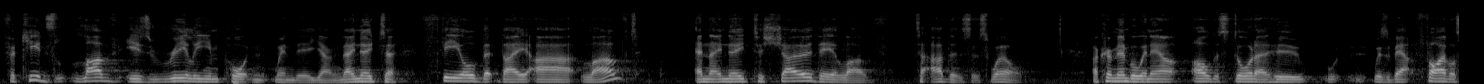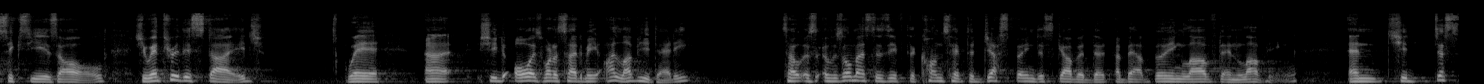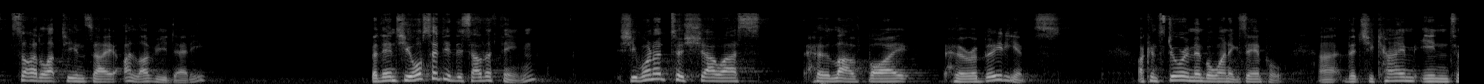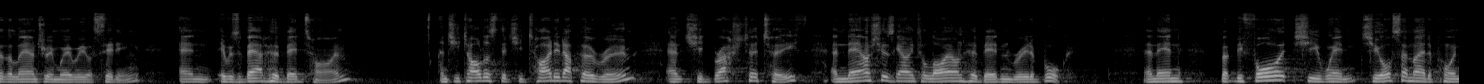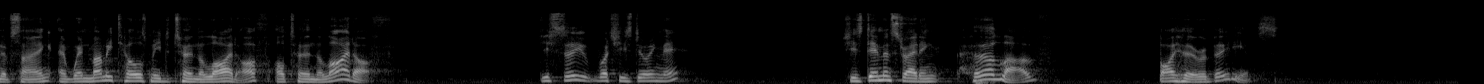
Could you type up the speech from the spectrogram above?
For kids, love is really important when they're young. They need to feel that they are loved and they need to show their love to others as well. I can remember when our oldest daughter, who was about five or six years old, she went through this stage where uh, she'd always want to say to me, I love you, Daddy. So it was, it was almost as if the concept had just been discovered that about being loved and loving. And she'd just sidle up to you and say, I love you, Daddy. But then she also did this other thing. She wanted to show us her love by her obedience. I can still remember one example uh, that she came into the lounge room where we were sitting, and it was about her bedtime. And she told us that she'd tidied up her room and she'd brushed her teeth, and now she was going to lie on her bed and read a book. And then, but before she went, she also made a point of saying, And when mummy tells me to turn the light off, I'll turn the light off. Do you see what she's doing there? She's demonstrating her love by her obedience.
